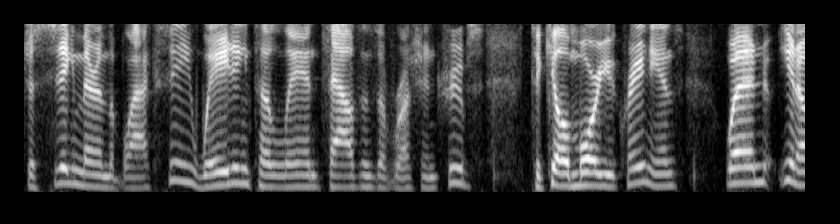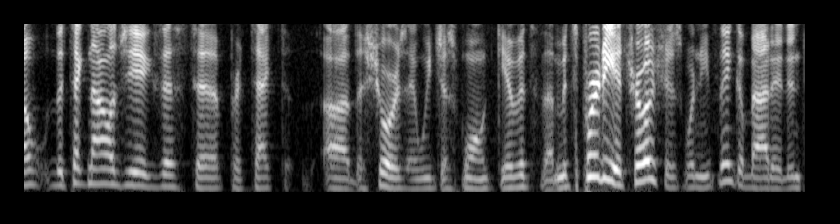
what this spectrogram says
just sitting there in the Black Sea waiting to land thousands of Russian troops to kill more Ukrainians when you know the technology exists to protect uh, the shores and we just won't give it to them it's pretty atrocious when you think about it and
